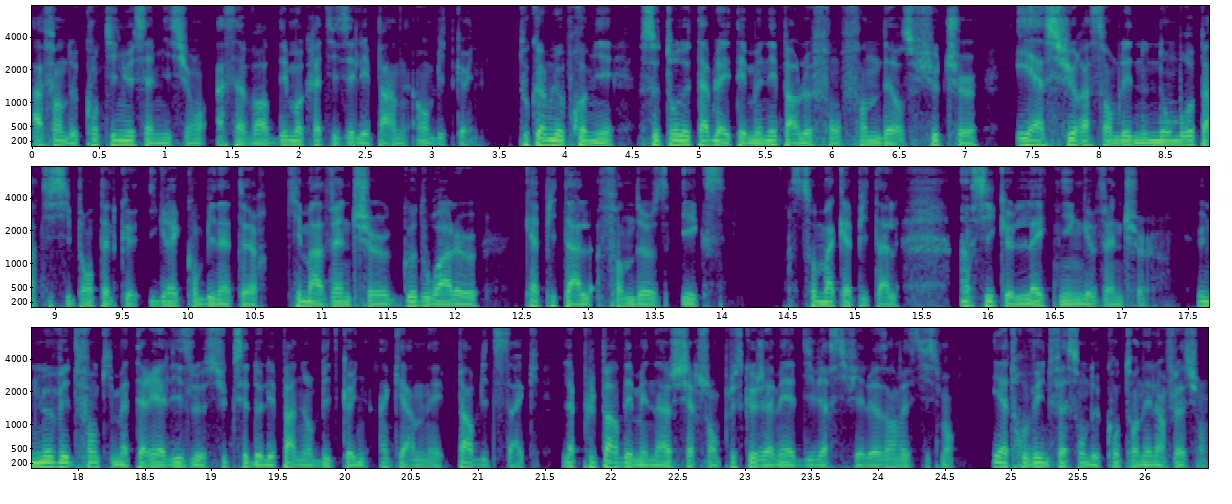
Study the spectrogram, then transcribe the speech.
afin de continuer sa mission, à savoir démocratiser l'épargne en Bitcoin. Tout comme le premier, ce tour de table a été mené par le fonds Founders Future et a su rassembler de nombreux participants tels que Y Combinator, Kima Venture, Goodwater, Capital, Founders X, Soma Capital, ainsi que Lightning Venture. Une levée de fonds qui matérialise le succès de l'épargne en Bitcoin incarné par Bitstack, la plupart des ménages cherchant plus que jamais à diversifier leurs investissements et à trouver une façon de contourner l'inflation.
